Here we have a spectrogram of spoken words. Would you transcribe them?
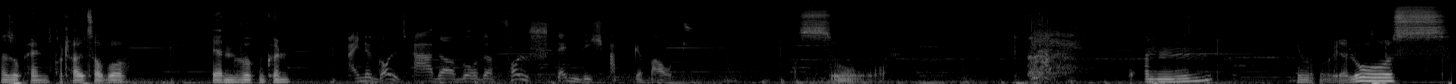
Also kein Portalzauber werden wirken können. Eine Goldader wurde vollständig abgebaut. So. Dann gehen wir mal wieder los.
